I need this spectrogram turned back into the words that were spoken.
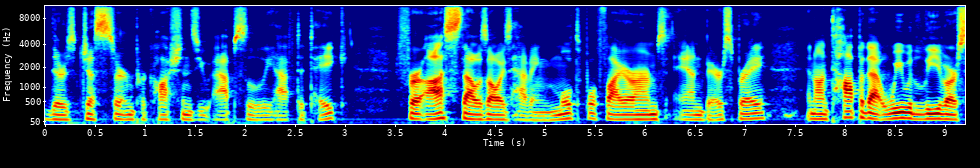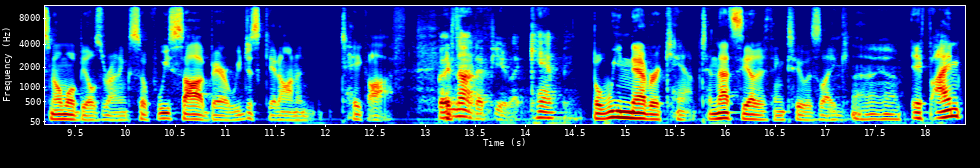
there's just certain precautions you absolutely have to take. For us, that was always having multiple firearms and bear spray. And on top of that, we would leave our snowmobiles running. So if we saw a bear, we just get on and take off. But not if you're like camping. But we never camped. And that's the other thing too is like uh, if I'm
